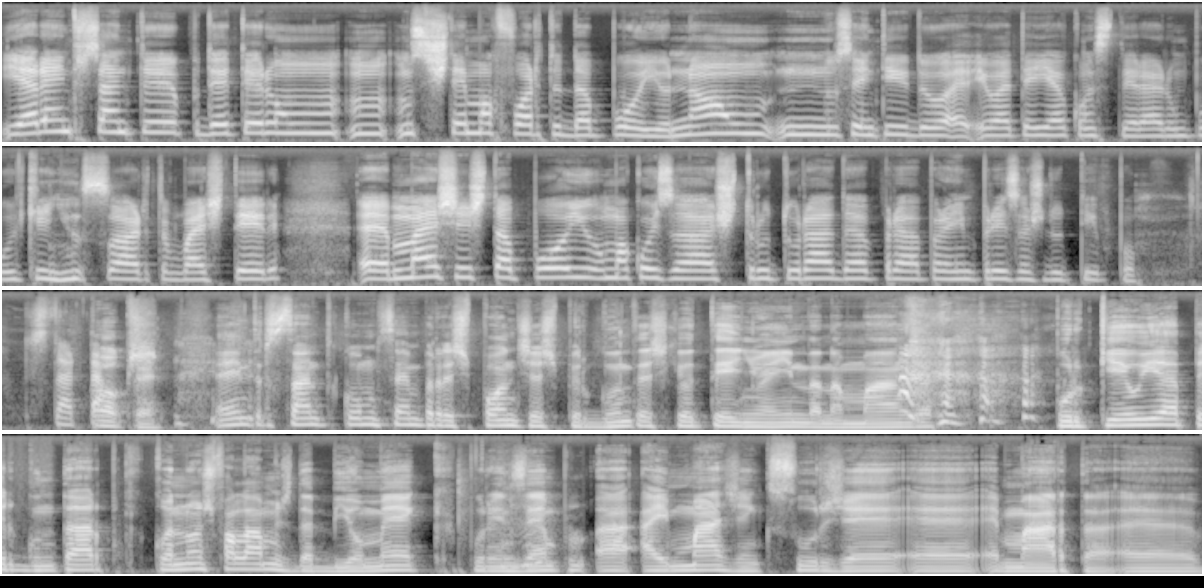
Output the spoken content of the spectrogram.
e era interessante poder ter um, um, um sistema forte de apoio, não no sentido, eu até ia considerar um pouquinho sorte, mas ter eh, mais este apoio, uma coisa estruturada para, para empresas do tipo startups. Ok. É interessante como sempre respondes as perguntas que eu tenho ainda na manga. Porque eu ia perguntar, porque quando nós falamos da Biomec, por uhum. exemplo, a, a imagem que surge é, é, é Marta, é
